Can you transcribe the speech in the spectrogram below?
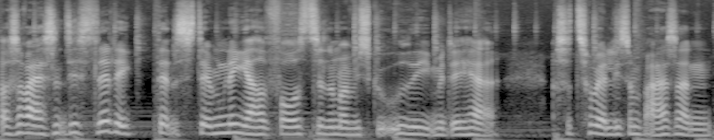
Og så var jeg sådan, det er slet ikke den stemning, jeg havde forestillet mig, vi skulle ud i med det her. Og så tog jeg ligesom bare sådan,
